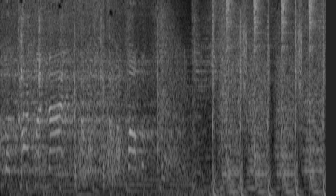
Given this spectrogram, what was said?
I'm gonna cock my nine. I'm gonna I'm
